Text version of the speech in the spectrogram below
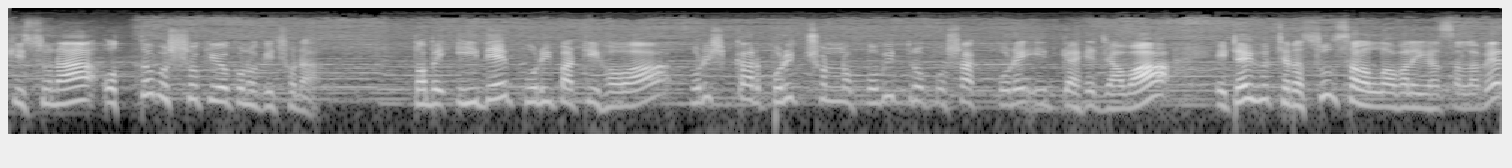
কিছু না, অত্যাবশ্যকীয় কোনো কিছু না। তবে ঈদে পরিপাটি হওয়া, পরিষ্কার, পরিচ্ছন্ন, পবিত্র পোশাক পরে ঈদগাহে যাওয়া, এটাই হচ্ছে রাসুল সাল্লাহ আলহিহাসাল্লামের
